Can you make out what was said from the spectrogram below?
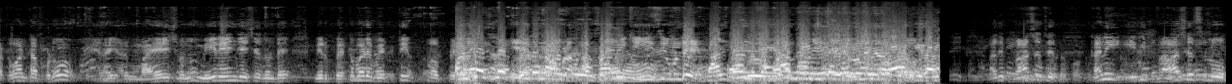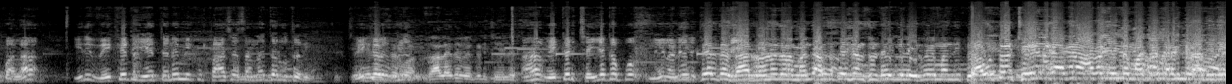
అటువంటప్పుడు మహేష్ మీరేం చేసేది ఉండే? మీరు పెట్టుబడి పెట్టి మీకు ఈజీ ఉండే. అది ప్రాసెస్ కానీ ఇది ప్రాసెస్ లోపల ఇది వెకెట్ చేస్తేనే మీకు ప్రాసెస్ అన్నది జరుగుతుంది. వెకెట్ వాళ్ళైతే చేయలేదు. వెకెట్ చెయ్యకపో నేను అనేది సార్ రెండు వందల మంది అప్లికేషన్స్ ఉంటాయి వీళ్ళు ఇరవై మంది ప్రభుత్వం చేయాలి కాక ఆగం చేస్తే మాత్రం కరెక్ట్ కాదు ఇది.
